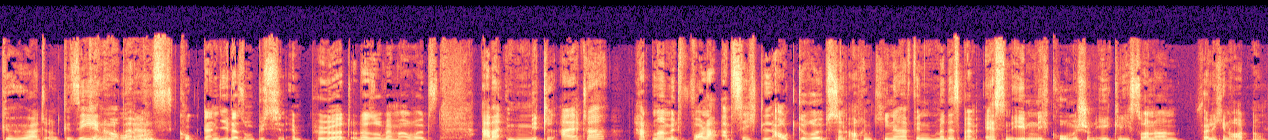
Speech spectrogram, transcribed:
gehört und gesehen, Genau, oder? bei uns guckt dann jeder so ein bisschen empört oder so, wenn man rülpst. Aber im Mittelalter hat man mit voller Absicht laut gerülpst und auch in China findet man das beim Essen eben nicht komisch und eklig, sondern völlig in Ordnung.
